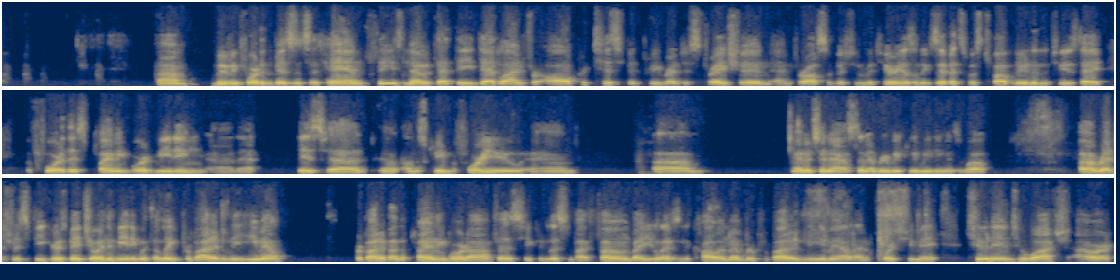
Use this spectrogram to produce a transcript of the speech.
Um, Moving forward to the business at hand, please note that the deadline for all participant pre-registration and for all submission of materials and exhibits was 12 noon on the Tuesday before this planning board meeting. Uh, That is uh, on the screen before you, and um, and it's announced in every weekly meeting as well. Uh, Registered speakers may join the meeting with the link provided in the email provided by the planning board office. You can listen by phone by utilizing the caller number provided in the email, and of course, you may tune in to watch our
